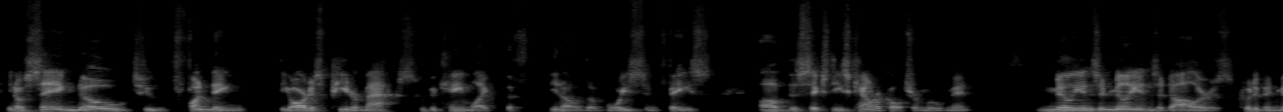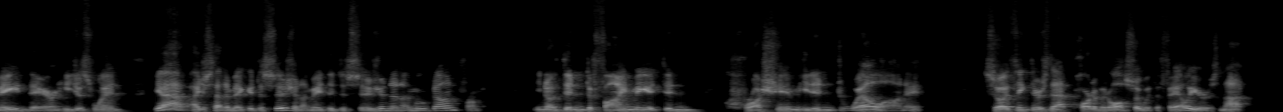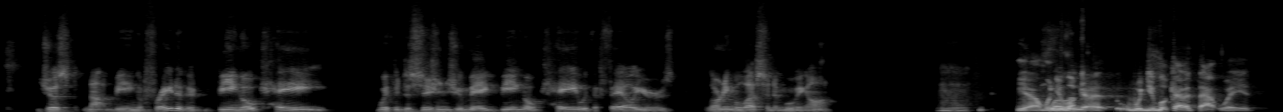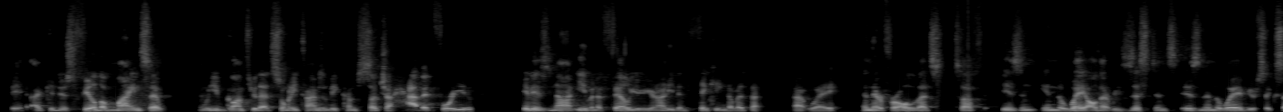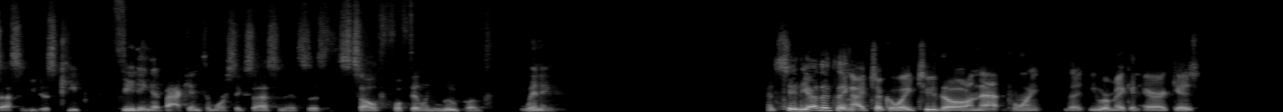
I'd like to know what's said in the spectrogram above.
you know saying no to funding the artist peter max who became like the you know the voice and face of the 60s counterculture movement millions and millions of dollars could have been made there and he just went yeah, I just had to make a decision. I made the decision and I moved on from it. You know, it didn't define me. It didn't crush him. He didn't dwell on it. So I think there's that part of it also with the failures, not just not being afraid of it, being okay with the decisions you make, being okay with the failures, learning the lesson and moving on. Mm-hmm. Yeah. And when well, you look at, when you look at it that way, it, it, I could just feel the mindset when you've gone through that so many times and become such a habit for you, it is not even a failure. You're not even thinking of it that, that way. And therefore, all of that stuff isn't in the way. All that resistance isn't in the way of your success. And you just keep feeding it back into more success. And it's this self fulfilling loop of winning. And see, the other thing I took away too, though, on that point that you were making, Eric, is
